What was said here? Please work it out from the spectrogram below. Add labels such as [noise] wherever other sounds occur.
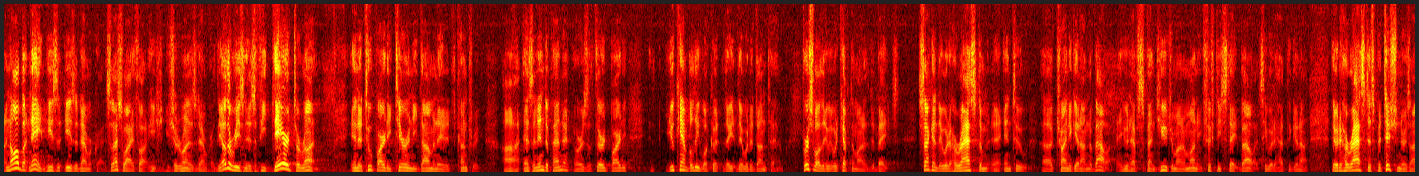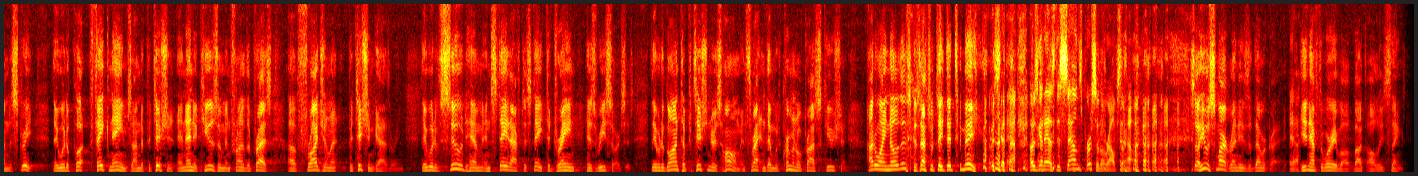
in all but name, he's a, he's a Democrat. So that's why I thought he, sh- he should run as a Democrat. The other reason is if he dared to run in a two-party tyranny-dominated country uh, as an independent or as a third party, you can't believe what could, they, they would have done to him. First of all, they would have kept him out of the debates. Second, they would have harassed him uh, into uh, trying to get on the ballot. And he would have to spend huge amount of money, 50 state ballots he would have had to get on. They would have harassed his petitioners on the street. They would have put fake names on the petition and then accused them in front of the press of fraudulent petition gathering. They would have sued him in state after state to drain his resources. They would have gone to petitioners' home and threatened them with criminal prosecution. How do I know this? Because that's what they did to me. [laughs] I was gonna, I was going to ask. This sounds personal, Ralph. Somehow. [laughs] so he was smart running as a Democrat. Yeah. He didn't have to worry about, about all these things.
